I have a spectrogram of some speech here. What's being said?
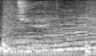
DJ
